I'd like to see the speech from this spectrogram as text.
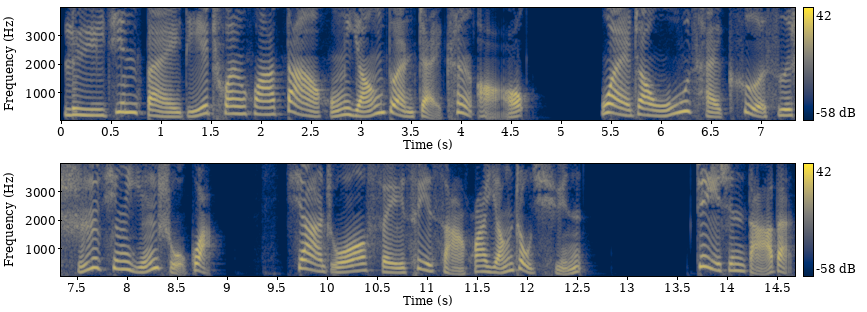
缕金百蝶穿花大红洋缎窄裉袄，外罩五彩缂丝石青银鼠褂，下着翡翠撒花羊皱裙，这一身打扮。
